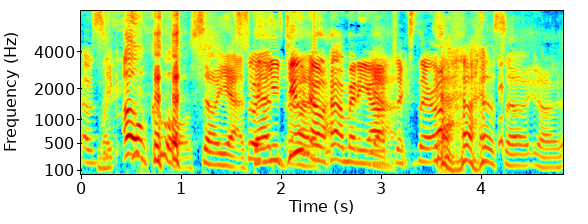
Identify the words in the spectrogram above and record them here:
I was Like, oh, cool. So yeah, so that's, you do uh, know how many yeah. objects there are. so you know,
